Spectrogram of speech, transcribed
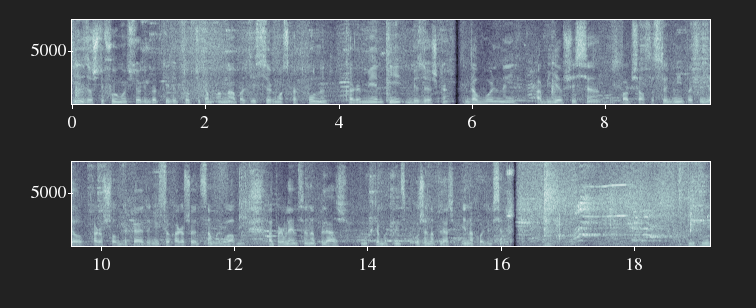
И зашлифуем мы все, ребятки, этим тортиком Анапа. Здесь сыр маскарпоне, карамель и безешка. Довольный, объевшийся, пообщался с людьми, посидел, хорошо отдыхает, у них все хорошо, это самое главное. Отправляемся на пляж, ну, хотя мы, в принципе, уже на пляже и находимся. Мгм.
